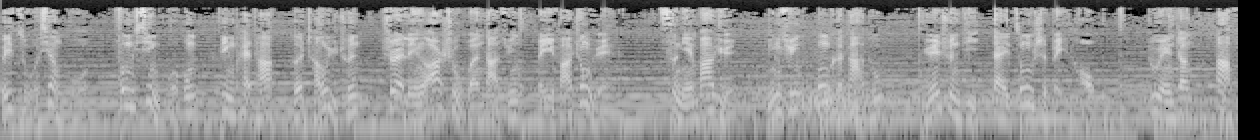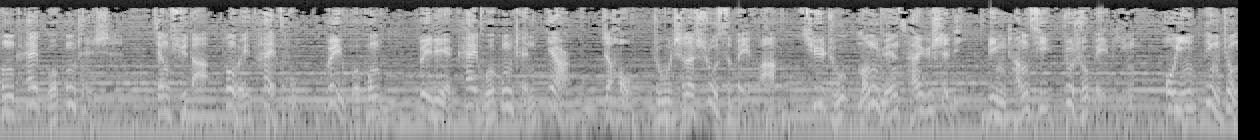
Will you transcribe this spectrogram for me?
为左相国，封信国公，并派他和常遇春率领二十五万大军北伐中原。次年八月，明军攻克大都。元顺帝带宗室北逃，朱元璋大封开国功臣时，将徐达封为太傅、魏国公，位列开国功臣第二。之后主持了数次北伐，驱逐蒙元残余势力，并长期驻守北平。后因病重，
